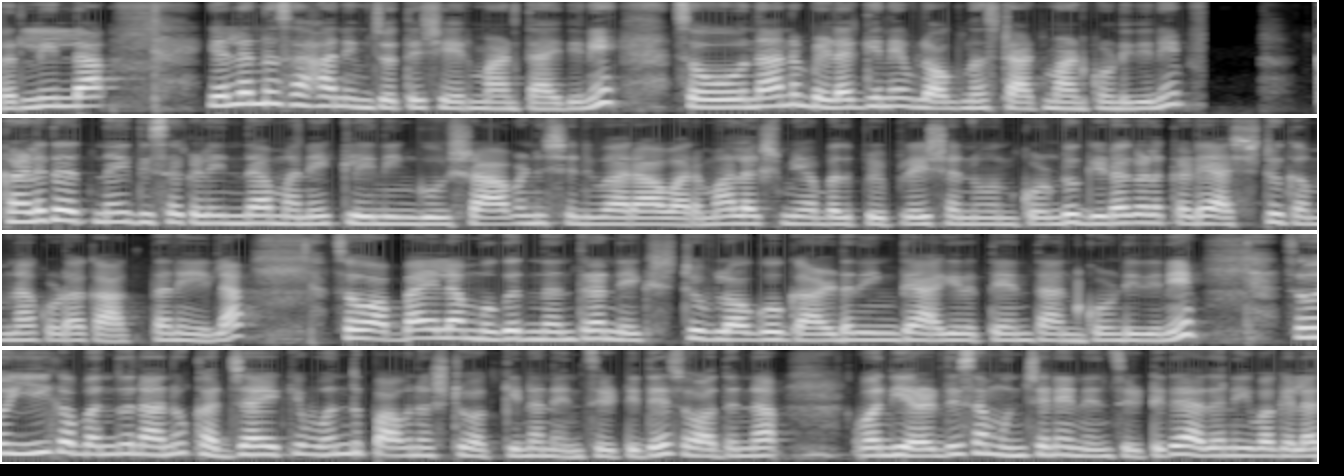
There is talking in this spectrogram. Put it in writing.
ಬರಲಿಲ್ಲ, ಎಲ್ಲನೂ ಸಹ ನಿಮ್ಮ ಜೊತೆ ಶೇರ್ ಮಾಡ್ತಾ ಇದ್ದೀನಿ. ಸೊ ನಾನು ಬೆಳಗ್ಗೆನೇ ವ್ಲಾಗ್ನ ಸ್ಟಾರ್ಟ್ ಮಾಡ್ಕೊಂಡಿದ್ದೀನಿ. ಕಳೆದ ಹದಿನೈದು ದಿವಸಗಳಿಂದ ಮನೆ ಕ್ಲೀನಿಂಗು, ಶ್ರಾವಣ, ಶನಿವಾರ, ವರಮಹಾಲಕ್ಷ್ಮಿ ಹಬ್ಬದ ಪ್ರಿಪ್ರೇಷನ್ನು ಅಂದ್ಕೊಂಡು ಗಿಡಗಳ ಕಡೆ ಅಷ್ಟು ಗಮನ ಕೊಡೋಕೆ ಆಗ್ತಾನೇ ಇಲ್ಲ. ಸೊ ಹಬ್ಬ ಎಲ್ಲ ಮುಗಿದ ನಂತರ ನೆಕ್ಸ್ಟ್ ವ್ಲಾಗು ಗಾರ್ಡನಿಂಗ್ದೇ ಆಗಿರುತ್ತೆ ಅಂತ ಅಂದ್ಕೊಂಡಿದ್ದೀನಿ ಸೊ ಈಗ ಬಂದು ನಾನು ಕಜ್ಜಾಯಕ್ಕೆ ಒಂದು ಪಾವನಷ್ಟು ಅಕ್ಕಿನ ನೆನೆಸಿಟ್ಟಿದ್ದೆ. ಸೊ ಅದನ್ನು ಒಂದು ಎರಡು ದಿವಸ ಮುಂಚೆನೇ ನೆನೆಸಿಟ್ಟಿದ್ದೆ. ಅದನ್ನು ಇವಾಗೆಲ್ಲ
